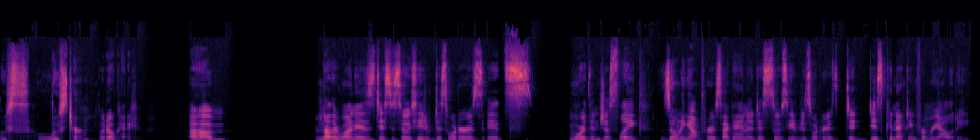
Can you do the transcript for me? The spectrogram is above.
loose loose term, but okay. Um, another one is dissociative disorders. It's more than just like zoning out for a second. A dissociative disorder is di- disconnecting from reality.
